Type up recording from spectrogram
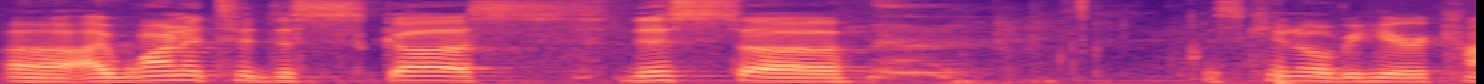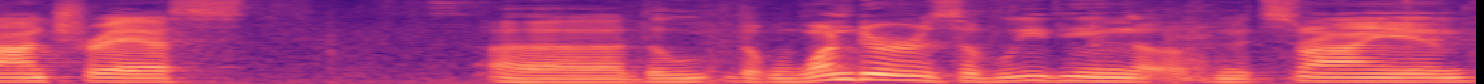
uh, I wanted to discuss this, uh, this kin over here contrasts uh, the, the wonders of leaving of Mitzrayim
